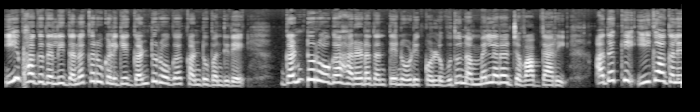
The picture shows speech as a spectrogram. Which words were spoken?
ಈ ಭಾಗದಲ್ಲಿ ದನಕರುಗಳಿಗೆ ಗಂಟು ರೋಗ ಕಂಡುಬಂದಿದೆ ಗಂಟು ರೋಗ ಹರಡದಂತೆ ನೋಡಿಕೊಳ್ಳುವುದು ನಮ್ಮೆಲ್ಲರ ಜವಾಬ್ದಾರಿ. ಅದಕ್ಕೆ ಈಗಾಗಲೇ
